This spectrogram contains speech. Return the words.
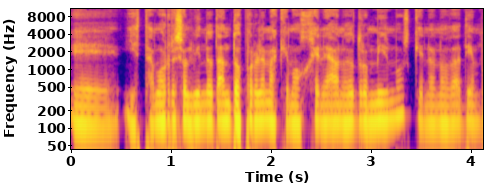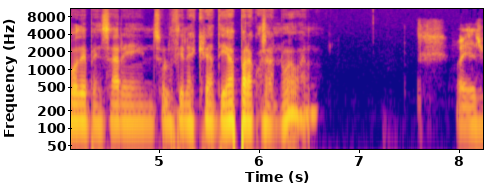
Eh, y estamos resolviendo tantos problemas que hemos generado nosotros mismos que no nos da tiempo de pensar en soluciones creativas para cosas nuevas. ¿no? Pues,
